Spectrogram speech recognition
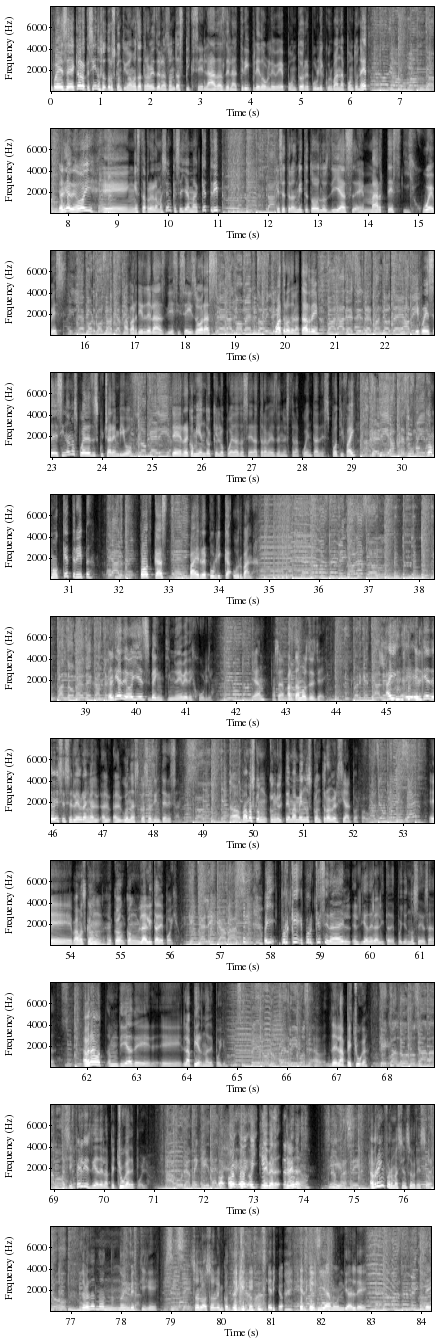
Pues eh, claro que sí, nosotros continuamos a través de las ondas pixeladas de la www.republicurbana.net. Y al día de hoy, en esta programación que se llama ¿Qué Trip? Que se transmite todos los días eh, martes y jueves a partir de las 16 horas, 4 de la tarde. Y pues eh, si no nos puedes escuchar en vivo, te recomiendo que lo puedas hacer a través de nuestra cuenta de Spotify como Que Trip Podcast by República Urbana. El día de hoy es 29 de julio. ¿Ya? O sea, partamos desde ahí. Eh, el día de hoy se celebran algunas cosas interesantes. vamos con, el tema menos controversial, por favor. Eh, vamos con, con, la alita de pollo. Oye, ¿por qué, ¿por qué será el, día de la alita de pollo? No sé, o sea, ¿habrá un día de eh, la pierna de pollo? Ah, de la pechuga. Así, feliz día de la pechuga de pollo. Hoy, hoy, hoy, de, ver, de veras. Sí, habrá información sobre eso. De verdad no, no, investigué. Solo, solo encontré que en serio es el día mundial de,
